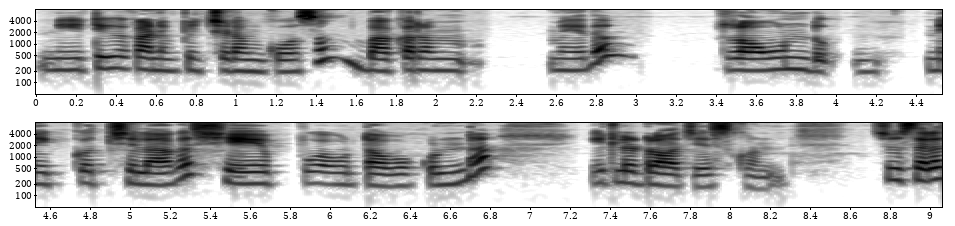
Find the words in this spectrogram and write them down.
నీట్గా కనిపించడం కోసం బకరం మీద రౌండ్ నెక్ వచ్చేలాగా షేప్ అవుట్ అవ్వకుండా ఇట్లా డ్రా చేసుకోండి. చూసారా?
